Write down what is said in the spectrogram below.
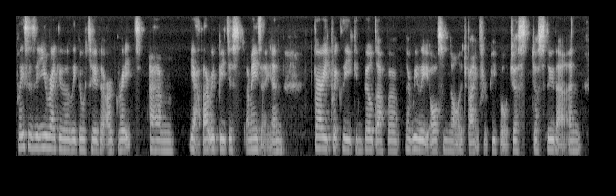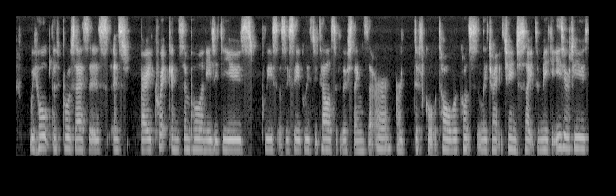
places that you regularly go to that are great. Um, yeah, that would be just amazing. And very quickly you can build up a, a really awesome knowledge bank for people just just through that. And we hope this process is is very quick and simple and easy to use. Please, as I say, please do tell us if there's things that are, are difficult at all. We're constantly trying to change the site to make it easier to use.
